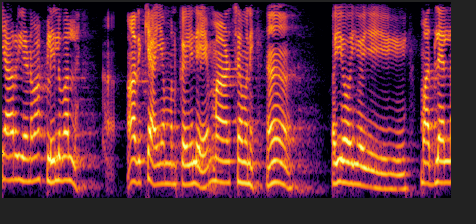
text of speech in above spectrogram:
ಯಾರು ಹೆಣ್ಮಕ್ಳು ಇಲ್ವಲ್ಲ? ಅದಕ್ಕೆ ಅಯ್ಯಮ್ಮನ ಕೈಲೇ ಮಾಡ್ಸವನಿ. ಆ, ಅಯ್ಯೋ ಅಯ್ಯೋ ಮೊದಲೆಲ್ಲ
